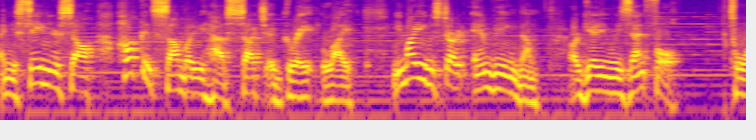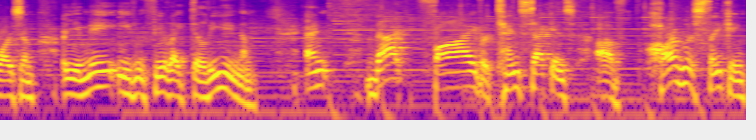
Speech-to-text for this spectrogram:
And you say to yourself, how can somebody have such a great life? You might even start envying them or getting resentful towards them, or you may even feel like deleting them. And that five or 10 seconds of harmless thinking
